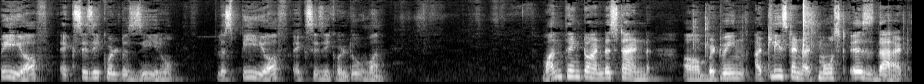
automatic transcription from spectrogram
p of x is equal to 0 plus p of x is equal to 1. One thing to understand uh, between at least and at most is that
